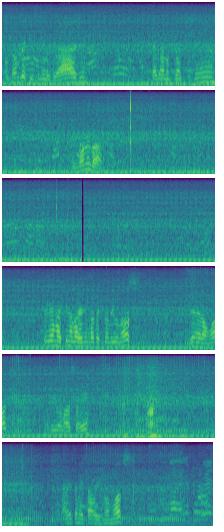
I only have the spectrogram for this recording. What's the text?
Então estamos aqui seguindo viagem, pegando um trânsitozinho e vamos embora. Chegamos aqui na loja de moto aqui do amigo nosso. General Motos, amigo nosso aí. Ali também tá o Ivan Motos. Agora aí é foguete.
